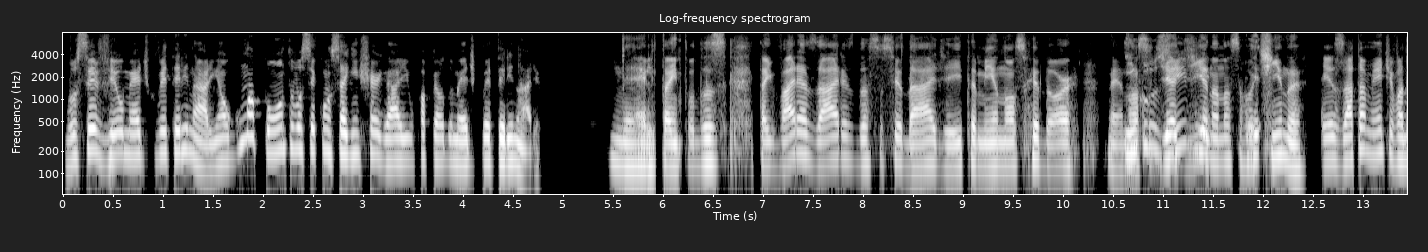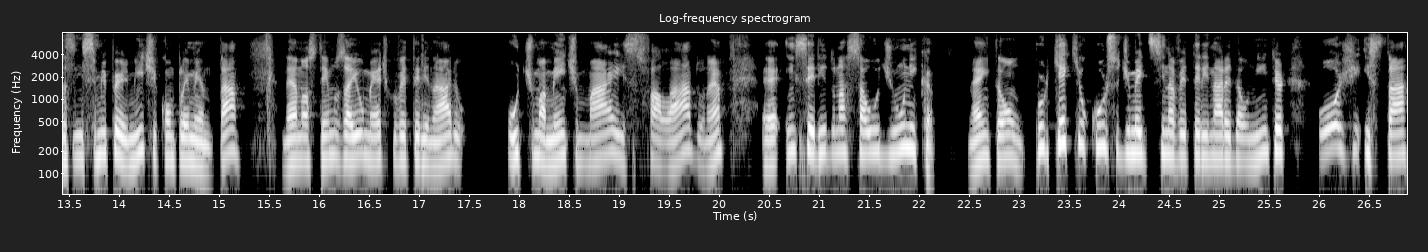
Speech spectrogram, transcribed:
você vê o médico veterinário. Em alguma ponta você consegue enxergar o papel do médico veterinário. É, ele está em todas, está em várias áreas da sociedade aí também ao nosso redor, né? Nosso Inclusive, dia a dia, na nossa rotina. Exatamente, Evandro, se me permite complementar, né? Nós temos aí o médico veterinário ultimamente mais falado, né? É, inserido na saúde única. Né? Então, por que, que o curso de medicina veterinária da Uninter hoje está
